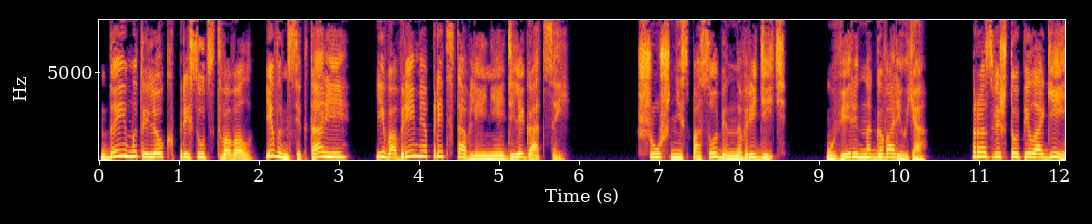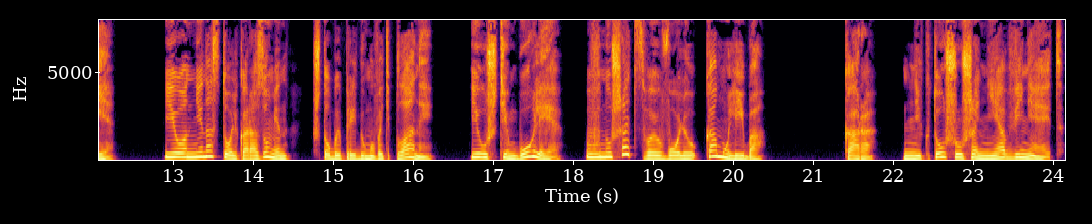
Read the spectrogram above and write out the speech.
Да и мотылек присутствовал и в инсектарии, и во время представления делегаций. Шуш не способен навредить, уверенно говорю я. Разве что Пелагея. И он не настолько разумен, чтобы придумывать планы, и уж тем более внушать свою волю кому-либо. Кара. Никто Шуша не обвиняет.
